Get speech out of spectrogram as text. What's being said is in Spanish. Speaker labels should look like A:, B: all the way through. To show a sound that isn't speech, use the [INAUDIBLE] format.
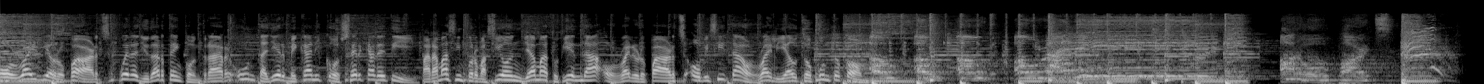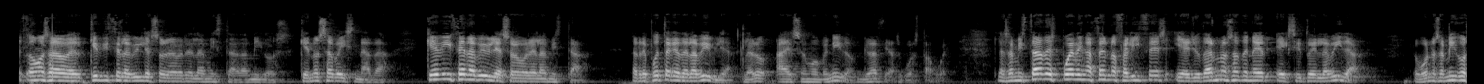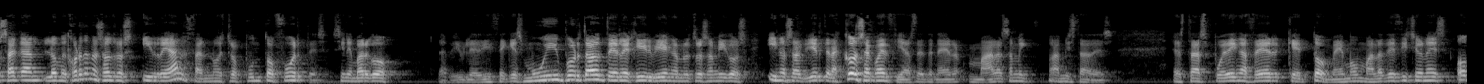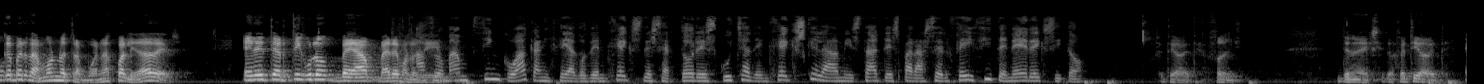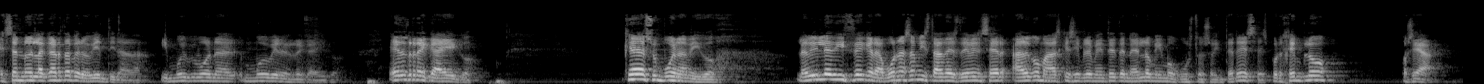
A: O'Reilly Auto Parts puede ayudarte a encontrar un taller mecánico cerca de ti. Para más información, llama a tu tienda O'Reilly Auto Parts o visita oreillyauto.com.
B: oh, oh, Parts.
C: Vamos a ver qué dice la Biblia sobre la amistad, amigos. Que no sabéis nada. ¿Qué dice la Biblia sobre la amistad? La respuesta que da la Biblia. Claro, a eso hemos venido. Gracias, web. Las amistades pueden hacernos felices y ayudarnos a tener éxito en la vida. Los buenos amigos sacan lo mejor de nosotros y realzan nuestros puntos fuertes. Sin embargo, la Biblia dice que es muy importante elegir bien a nuestros amigos y nos advierte las consecuencias de tener malas ami- amistades. Estas pueden hacer que tomemos malas decisiones o que perdamos nuestras buenas cualidades. En este artículo vea- veremos lo siguiente.
D: Afromamp 5 ha canjeado Denhex Desertor escucha Denhex que la amistad es para ser feliz y tener éxito.
C: Efectivamente, feliz. Tener éxito, efectivamente. Esa no es la carta, pero bien tirada. Y muy buena, muy bien el recaico. El recaico. ¿Qué es un buen amigo? La Biblia dice que las buenas amistades deben ser algo más que simplemente tener los mismos gustos o intereses. Por ejemplo, o sea,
